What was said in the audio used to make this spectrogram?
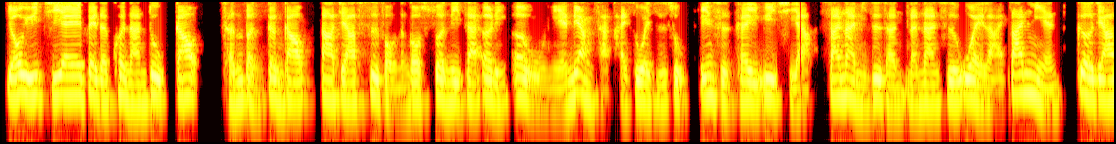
由于 GAA 费的困难度高。成本更高，大家是否能够顺利在二零二五年量产还是未知数。因此可以预期啊，三纳米制程仍然是未来三年各家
